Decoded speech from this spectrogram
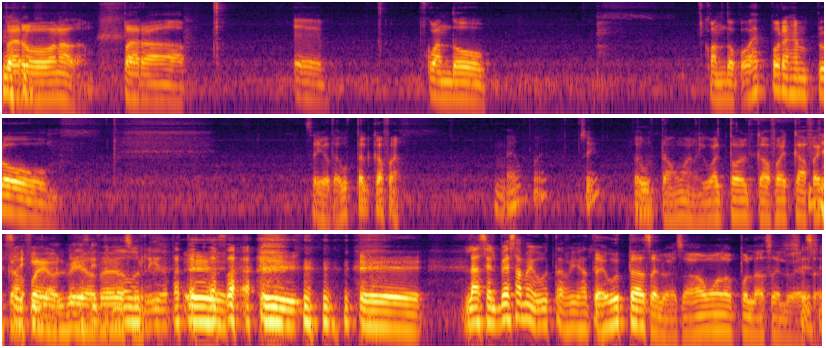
Pero nada, para. Eh, cuando. Cuando coges, por ejemplo. Si yo, ¿te gusta el café? Me, pues, sí. ¿Te gusta? Bueno, igual todo el café, café, café, olvídate de eso. aburrido para esta eh, eh, la cerveza me gusta, fíjate. ¿Te gusta la cerveza? Vámonos por la cerveza.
